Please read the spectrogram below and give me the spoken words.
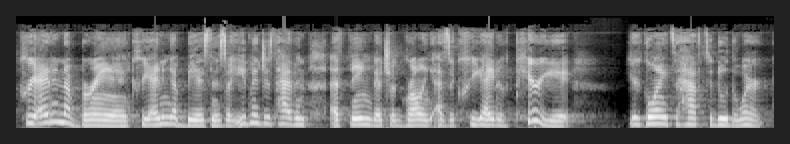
Creating a brand, creating a business, or even just having a thing that you're growing as a creative period, you're going to have to do the work.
